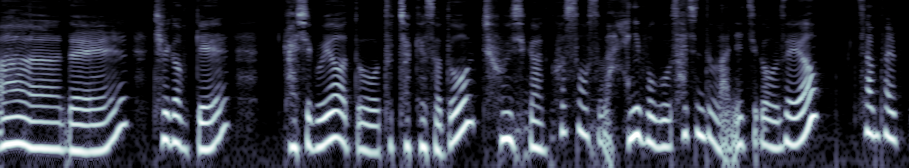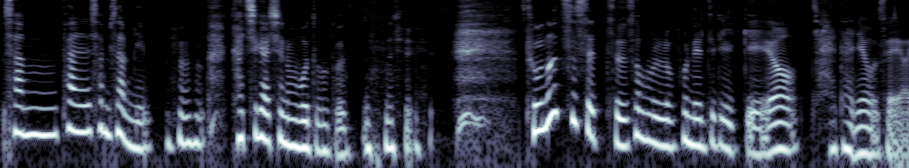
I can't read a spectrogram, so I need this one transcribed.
아, 네. 즐겁게 가시고요. 또 도착해서도 좋은 시간 코스모스 많이 보고 사진도 많이 찍어 오세요. 38, 3833님. 같이 가시는 모든 분. 도너츠 세트 선물로 보내드릴게요. 잘 다녀오세요.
